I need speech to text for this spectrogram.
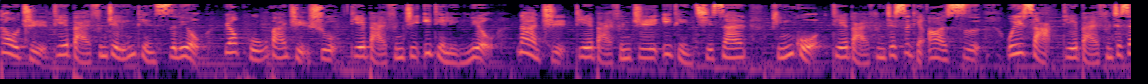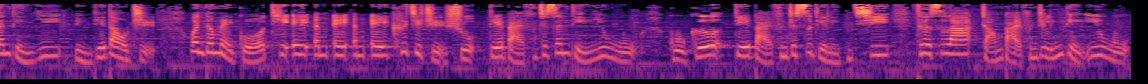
道指跌百分之零点四六，标普五百指数跌百分之一点零六。纳指跌百分之一点七三，苹果跌百分之四点二四，Visa 跌百分之三点一，领跌道指。万德美国 TAMAMA 科技指数跌百分之三点一五，谷歌跌百分之四点零七，特斯拉涨百分之零点一五，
